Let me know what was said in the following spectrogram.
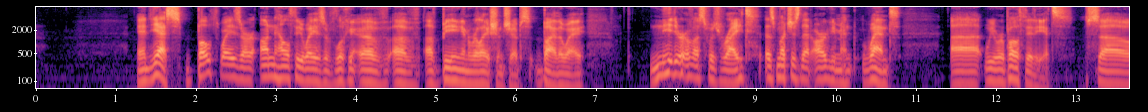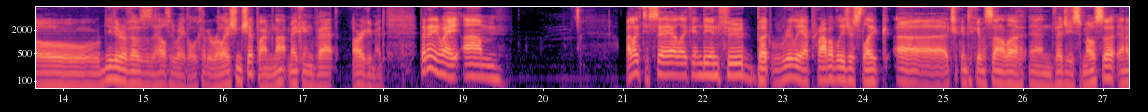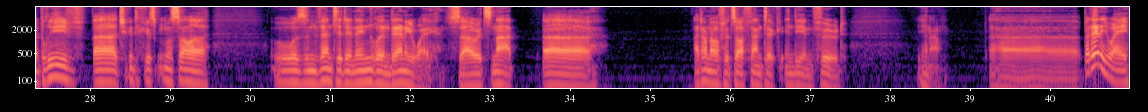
And yes, both ways are unhealthy ways of looking of of of being in relationships. By the way, neither of us was right. As much as that argument went, uh, we were both idiots. So neither of those is a healthy way to look at a relationship. I'm not making that argument. But anyway, um, I like to say I like Indian food, but really I probably just like uh, chicken tikka masala and veggie samosa. And I believe uh, chicken tikka masala was invented in England anyway, so it's not. Uh, I don't know if it's authentic Indian food, you know. Uh, but anyway,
